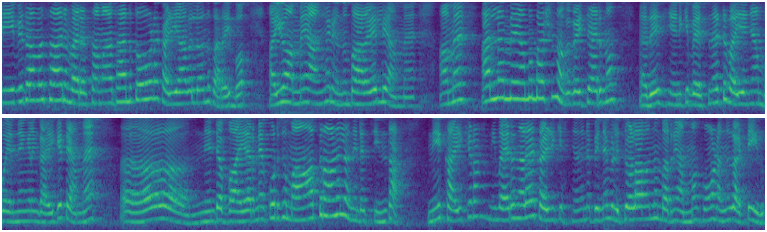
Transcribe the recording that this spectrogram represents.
ജീവിതാവസാനം വരെ സമാധാനത്തോടെ കഴിയാവല്ലോ എന്ന് പറയുമ്പോൾ അയ്യോ അമ്മേ അങ്ങനെയൊന്നും പറയല്ലേ അമ്മേ? അമ്മ അല്ല അമ്മ അമ്മ ഭക്ഷണമൊക്കെ കഴിച്ചായിരുന്നോ? അതെ എനിക്ക് വിശന്നിട്ട് വയ്യ ഞാൻ പോയി എന്തെങ്കിലും കഴിക്കട്ടെ അമ്മ? ഓ നിന്റെ വയറിനെ കുറിച്ച് മാത്രമാണല്ലോ നിന്റെ ചിന്ത. നീ കഴിക്കടാ നീ വയറ് നിറയെ കഴിക്കുക ഞാൻ നിന്നെ പിന്നെ വിളിച്ചോളാമെന്നും പറഞ്ഞു അമ്മ ഫോൺ അങ്ങ് കട്ട് ചെയ്തു.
